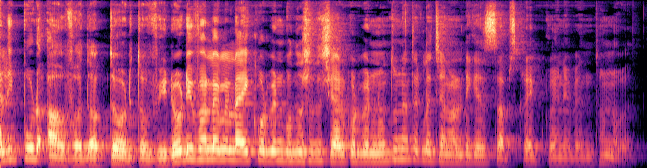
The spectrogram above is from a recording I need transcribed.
আলিপুর আবহাওয়া দপ্তর। তো ভিডিওটি ভালো লাগলে লাইক করবেন বন্ধুর সাথে শেয়ার করবেন। নতুন না থাকলে চ্যানেলটিকে সাবস্ক্রাইব করে নেবেন। ধন্যবাদ।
